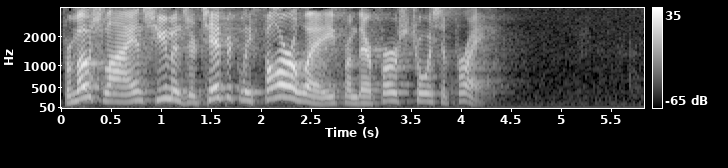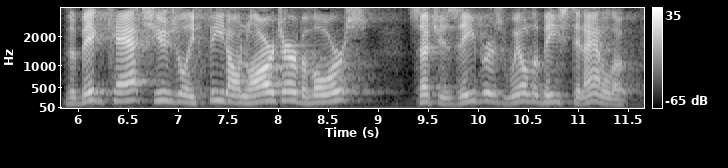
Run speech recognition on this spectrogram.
For most lions, humans are typically far away from their first choice of prey. The big cats usually feed on large herbivores, such as zebras, wildebeest, and antelope,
